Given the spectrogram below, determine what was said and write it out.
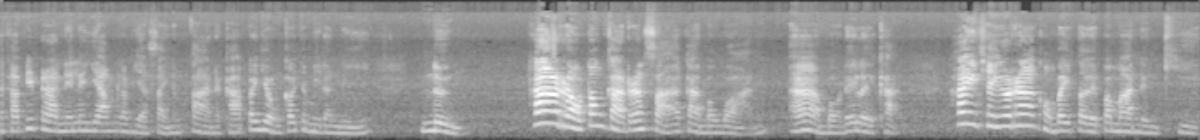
นะคะพี่ปราณเน้นและย้ำเราอย่าใส่น้ำตาลนะคะ ประโยชน์เขาจะมีดังนี้ 1. ถ้าเราต้องการรักษาอาการเบาหวานอ่าบอกได้เลยค่ะ ให้ใช้รากของใบเตยประมาณ 1 ขีด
